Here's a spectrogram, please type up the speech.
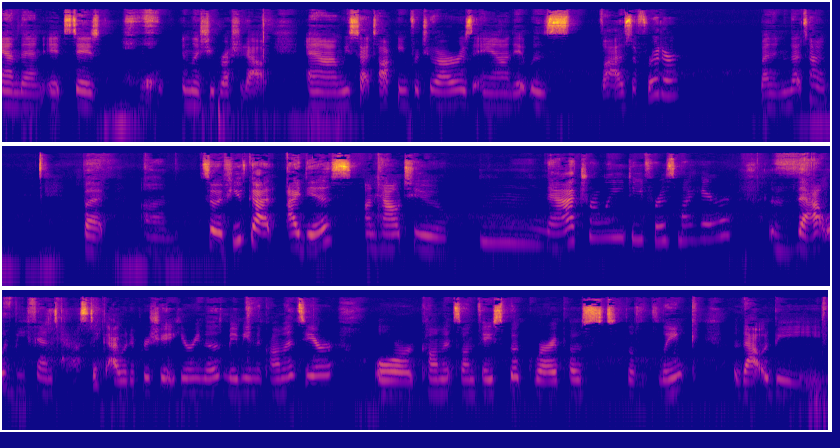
and then it stays unless you brush it out. And we sat talking for two hours, and it was flat as a fritter by the end of that time. But um, so if you've got ideas on how to naturally defrizz my hair, that would be fantastic. I would appreciate hearing those maybe in the comments here or comments on Facebook where I post the link. That would be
